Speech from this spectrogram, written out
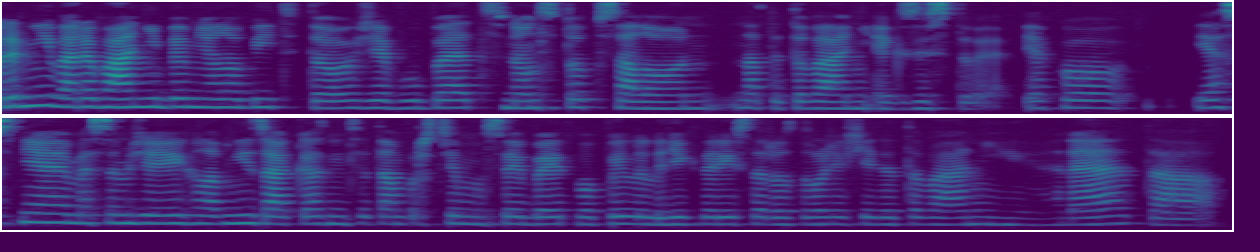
první varování by mělo být to, že vůbec non-stop salon na tetování existuje. Jako jasně, myslím, že jejich hlavní zákazníci tam prostě musí být opilí lidi, kteří se rozhodnou, že chtějí tetování hned a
